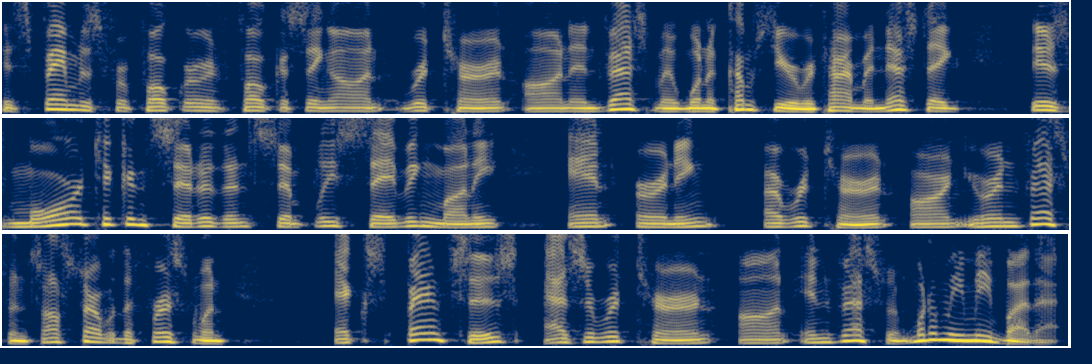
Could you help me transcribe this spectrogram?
is famous for focusing on return on investment. When it comes to your retirement nest egg, there's more to consider than simply saving money and earning a return on your investments. I'll start with the first one expenses as a return on investment. What do we mean by that?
